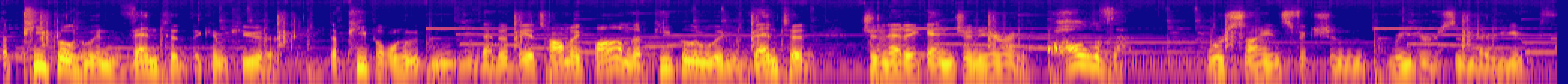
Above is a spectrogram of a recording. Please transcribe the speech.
the people who invented the computer, the people who invented the atomic bomb, the people who invented genetic engineering, all of them were science fiction readers in their youth.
